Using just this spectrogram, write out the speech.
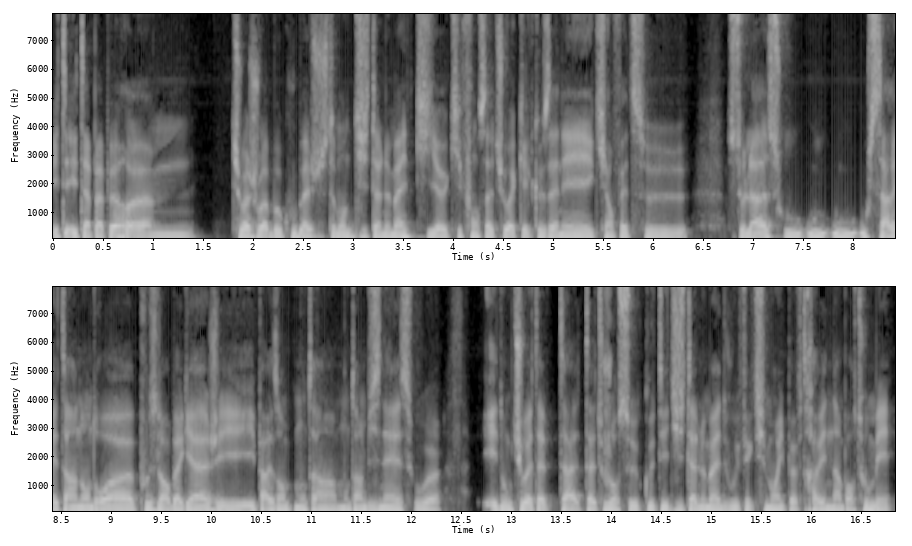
Et t'as pas peur tu vois, je vois beaucoup bah, justement de digital nomades qui, euh, qui font ça, tu vois, quelques années et qui en fait se, se lassent ou, ou, s'arrêtent à un endroit, posent leur bagage et, par exemple montent un, montent un business. Ou, euh, et donc, tu vois, tu as, toujours ce côté digital nomade où effectivement ils peuvent travailler n'importe où, mais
